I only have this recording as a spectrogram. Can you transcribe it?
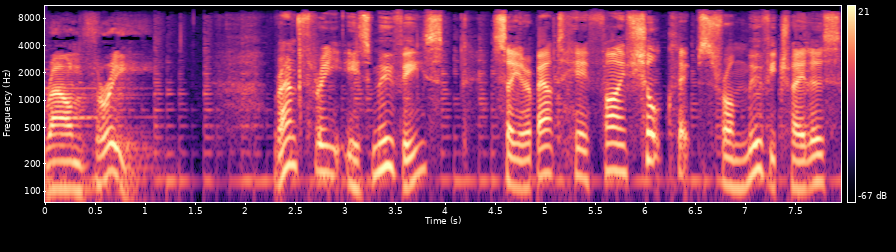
Round 3. Round 3 is movies, so you're about to hear 5 short clips from movie trailers,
